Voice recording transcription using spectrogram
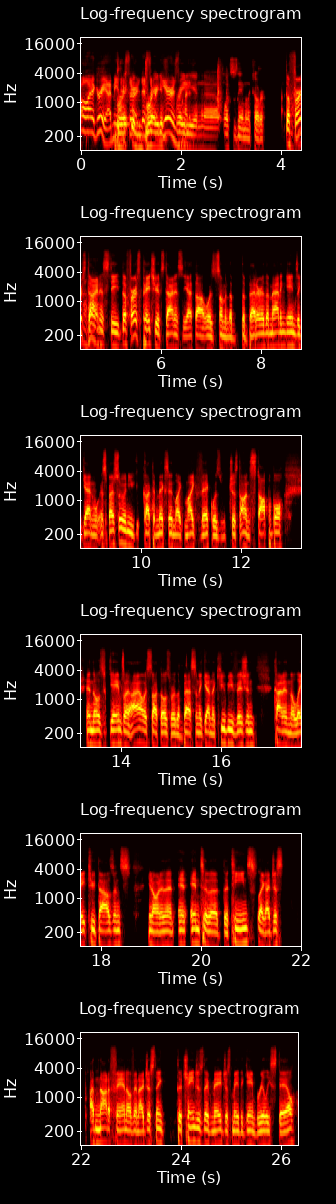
Oh, I agree. I mean, Bra- there's certain, there's Brady, certain years. Brady and uh, what's his name on the cover? The first dynasty, the first Patriots dynasty, I thought was some of the, the better of the Madden games. Again, especially when you got to mix in like Mike Vick was just unstoppable in those games. I, I always thought those were the best. And again, the QB vision kind of in the late 2000s, you know, and then in, into the the teens. Like I just, I'm not a fan of, and I just think the changes they've made just made the game really stale.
